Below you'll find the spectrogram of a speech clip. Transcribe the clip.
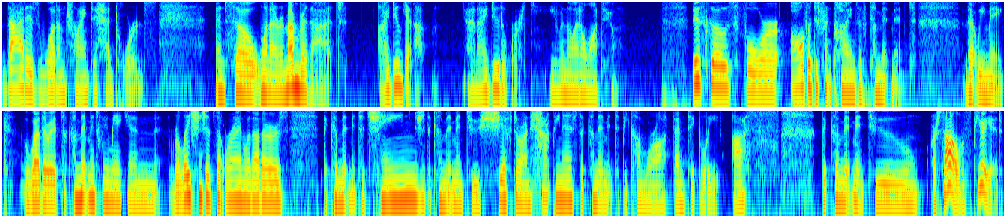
That is what I'm trying to head towards. And so when I remember that, I do get up and I do the work, even though I don't want to. This goes for all the different kinds of commitment that we make, whether it's a commitment we make in relationships that we're in with others, the commitment to change, the commitment to shift our unhappiness, the commitment to become more authentically us, the commitment to ourselves, period.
